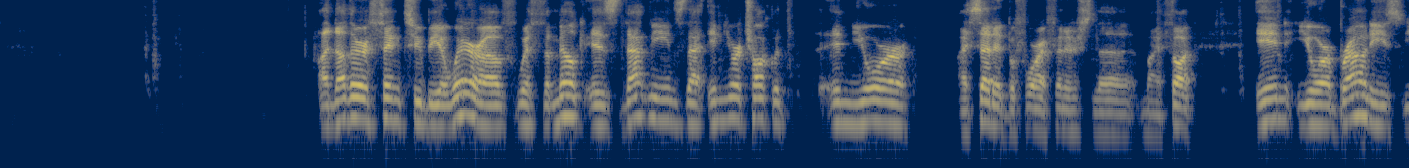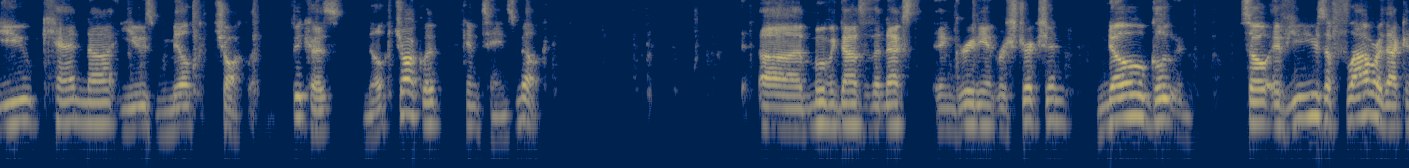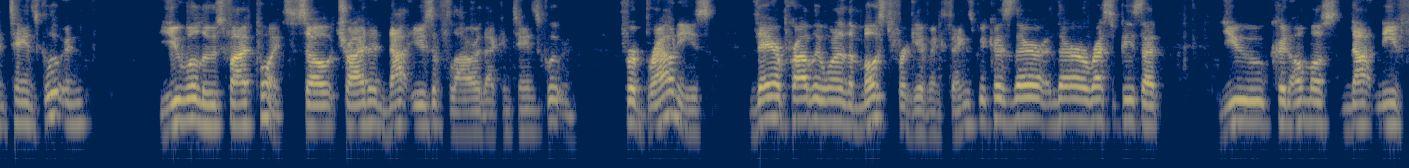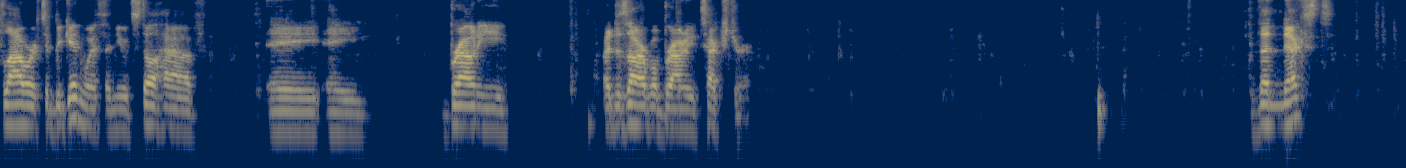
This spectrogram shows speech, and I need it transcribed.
another thing to be aware of with the milk is that means that in your chocolate in your i said it before i finished the my thought in your brownies you cannot use milk chocolate because milk chocolate contains milk uh, moving down to the next ingredient restriction no gluten so if you use a flour that contains gluten you will lose five points. So try to not use a flour that contains gluten. For brownies, they are probably one of the most forgiving things because there there are recipes that you could almost not need flour to begin with, and you would still have a a brownie, a desirable brownie texture. The next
